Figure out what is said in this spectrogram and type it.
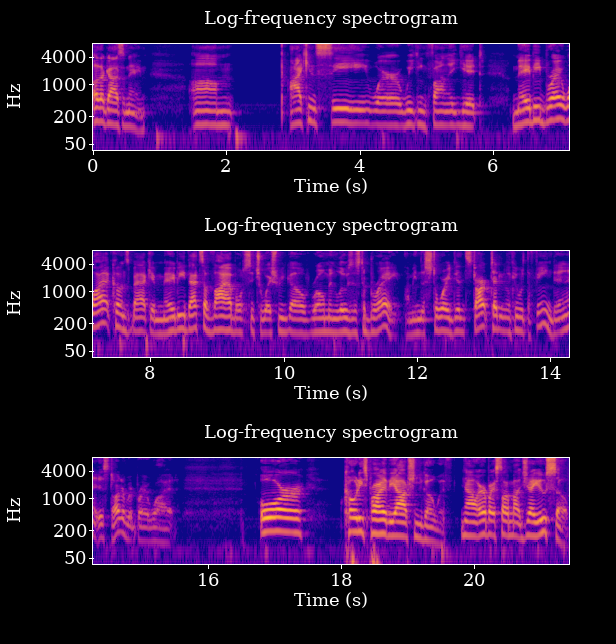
other guys to name. Um, I can see where we can finally get maybe Bray Wyatt comes back and maybe that's a viable situation. We go Roman loses to Bray. I mean, the story did start technically with the Fiend, didn't it? It started with Bray Wyatt. Or Cody's probably the option you go with. Now everybody's talking about Jey Uso.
